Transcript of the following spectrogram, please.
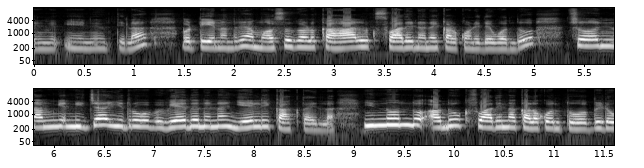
ಏನು ಏನಿರ್ತಿಲ್ಲ ಬಟ್ ಏನಂದರೆ ನಮ್ಮ ಹಸುಗಳು ಕಾಲು ಸ್ವಾಧೀನನೇ ಕಳ್ಕೊಂಡಿದೆ ಒಂದು. ಸೊ ನಮಗೆ ನಿಜ ಇದ್ರ ವೇದನೆನ ಆಗ್ತಾ ಇಲ್ಲ. ಇನ್ನೊಂದು ಅದು ಸ್ವಾಧೀನ ಕಳ್ಕೊಂತು ಬಿಡು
